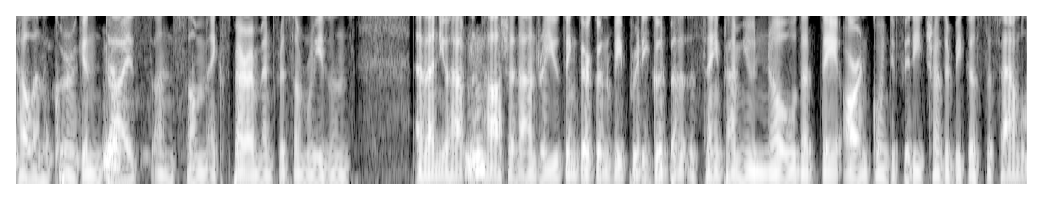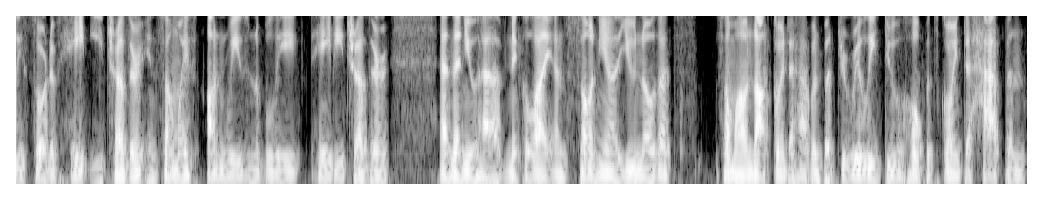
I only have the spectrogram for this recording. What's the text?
Helen Kuragin dies on some experiment for some reasons. And then you have mm-hmm. Natasha and Andrei. You think they're going to be pretty good, but at the same time, you know that they aren't going to fit each other because the families sort of hate each other, in some ways unreasonably hate each other. And then you have Nikolai and Sonia. You know that's somehow not going to happen, but you really do hope it's going to happen.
